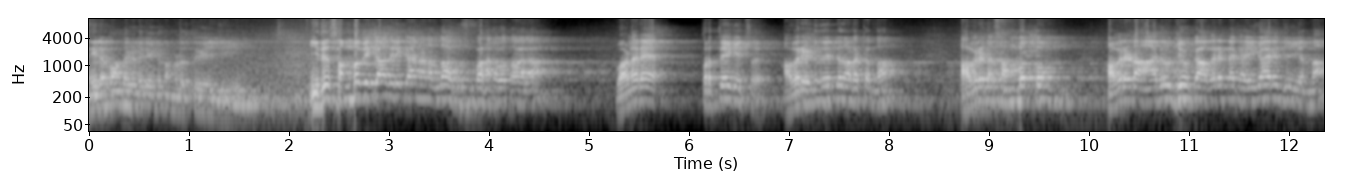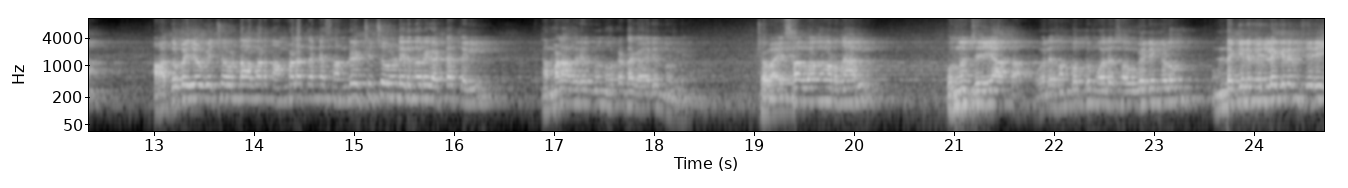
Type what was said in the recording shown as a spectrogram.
നിലപാടുകളിലേക്ക് നമ്മൾ എത്തുകയും ചെയ്യും. ഇത് സംഭവിക്കാതിരിക്കാനാണ് അള്ളാഹു സുബാനവതാല വളരെ പ്രത്യേകിച്ച് അവരെഴുന്നേറ്റ് നടക്കുന്ന അവരുടെ സമ്പത്തും അവരുടെ ആരോഗ്യമൊക്കെ അവരെന്നെ കൈകാര്യം ചെയ്യുന്ന അതുപയോഗിച്ചുകൊണ്ട് അവർ നമ്മളെ തന്നെ സംരക്ഷിച്ചുകൊണ്ടിരുന്ന ഒരു ഘട്ടത്തിൽ നമ്മൾ അവരെ ഒന്നും നോക്കേണ്ട കാര്യമൊന്നുമില്ല. പക്ഷെ വയസ്സാവുക എന്ന് പറഞ്ഞാൽ ഒന്നും ചെയ്യാത്ത ഓല സമ്പത്തും ഓല സൗകര്യങ്ങളും ഉണ്ടെങ്കിലും ഇല്ലെങ്കിലും ശരി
